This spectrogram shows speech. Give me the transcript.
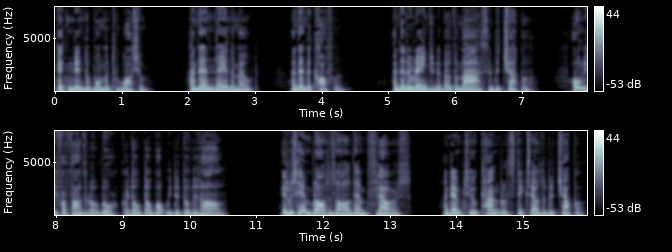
getting in the woman to wash him, and then laying him out, and then the coffin, and then arranging about the mass in the chapel. Only for Father O'Rourke I don't know what we'd have done at all. It was him brought us all them flowers, and them two candlesticks out of the chapel,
